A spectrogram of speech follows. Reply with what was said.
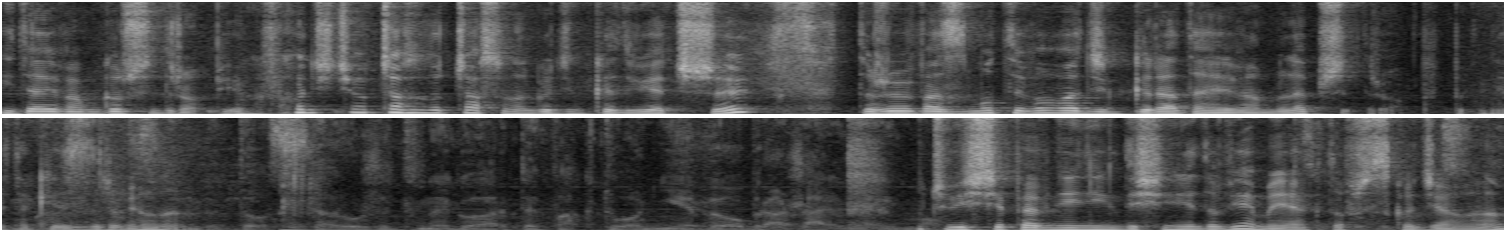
i daje wam gorszy drop. Jak wchodzicie od czasu do czasu na godzinkę, dwie, trzy, to żeby was zmotywować, gra daje wam lepszy drop. Pewnie tak jest zrobione. Oczywiście pewnie nigdy się nie dowiemy, jak to wszystko działa.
